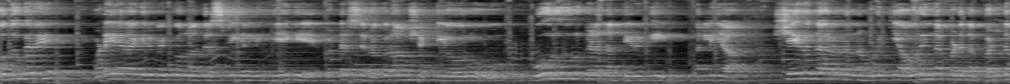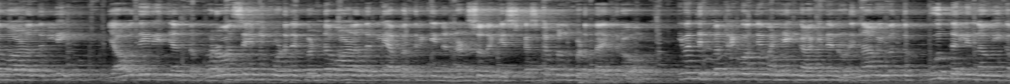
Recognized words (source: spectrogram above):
ಓದುಗರೇ ಒಡೆಯರಾಗಿರ್ಬೇಕು ಅನ್ನೋ ದೃಷ್ಟಿಯಲ್ಲಿ ಹೇಗೆ ಭಟ್ಟರ್ಸ ರಘುರಾಮ್ ಶೆಟ್ಟಿ ಅವರು ಊರೂರುಗಳನ್ನು ತಿರುಗಿ ಅಲ್ಲಿಯ ಷೇರುದಾರರನ್ನು ಹುಡುಕಿ ಅವರಿಂದ ಪಡೆದ ಬಂಡವಾಳದಲ್ಲಿ ಯಾವುದೇ ರೀತಿಯಾದ ಭರವಸೆಯನ್ನು ಕೊಡದೆ ಬಂಡವಾಳದಲ್ಲಿ ಆ ಪತ್ರಿಕೆಯನ್ನು ನಡೆಸೋದಕ್ಕೆ ಎಷ್ಟು ಕಷ್ಟಪಟ್ಟು ಪಡ್ತಾ ಇದ್ರು, ಇವತ್ತಿನ ಪತ್ರಿಕೋದ್ಯಮ ಹೇಗಾಗಿದೆ ನೋಡಿ ನಾವು ಇವತ್ತು ಕೂತಲ್ಲಿ ನಾವೀಗ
